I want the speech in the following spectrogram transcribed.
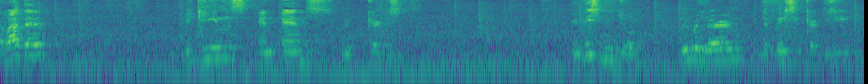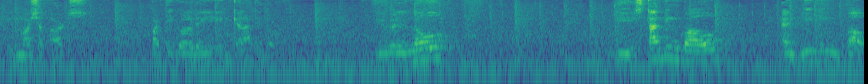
karate begins and ends with courtesy. In this video, we will learn the basic courtesy in martial arts, particularly in Karate Do. You will know the standing bow and kneeling bow.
